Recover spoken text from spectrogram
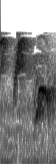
Música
